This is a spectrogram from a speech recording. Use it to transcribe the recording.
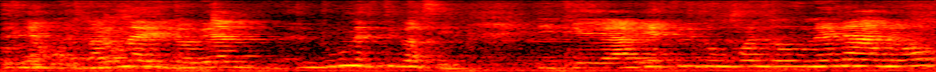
tenía una editorial, un estilo así, y que había escrito un cuento de un enano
